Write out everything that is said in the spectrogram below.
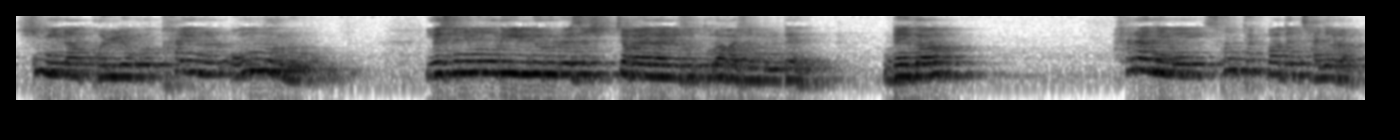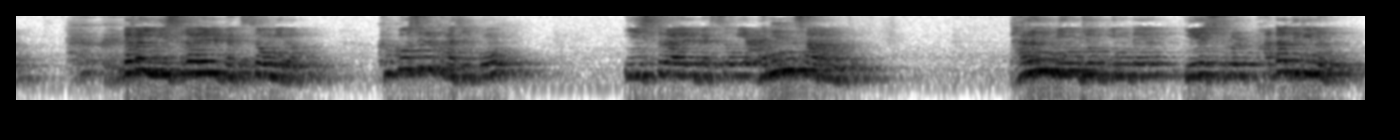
힘이나 권력으로 타인을 억누르는 겁니다. 예수님은 우리 인류를 위해서 십자가에 달려서 돌아가셨는데 내가 하나님의 선택받은 자녀라. 내가 이스라엘 백성이라. 그것을 가지고 이스라엘 백성이 아닌 사람들, 다른 민족인데 예수를 받아들이는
